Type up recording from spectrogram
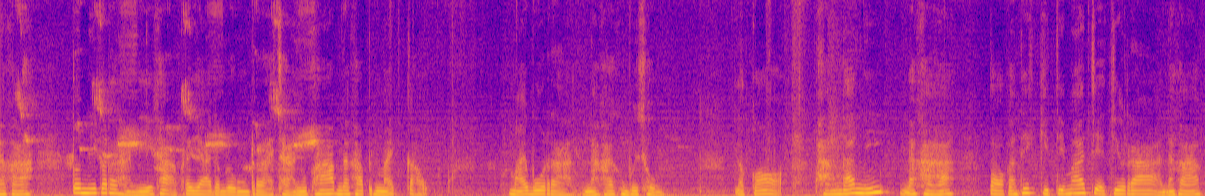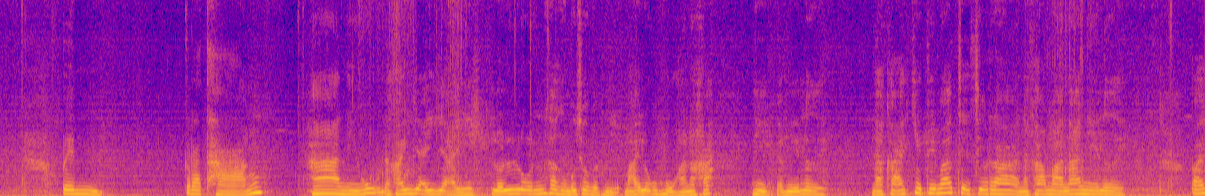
นะคะ ต้นนี้กระถางนี้ค่ะพระยาดำรงราชานุภาพนะคะ เป็นไม้เก่าไม้โบราณนะคะ คุณผู้ชม แล้วก็ทางด้านนี้นะคะ ต่อกันที่กิตติมาเจจิรานะคะ เป็นกระถาง 5 นิ้วนะคะ ใหญ่ๆ ล้นๆ ค่ะคุณผู้ชมแบบนี้ไม้ลงหัวนะคะ นี่แบบนี้เลยนะคะ กิติมาเจจิรานะคะ มาหน้านี้เลย ป้าย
